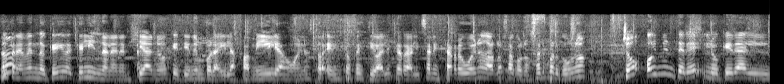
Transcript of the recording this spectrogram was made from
No, tremendo, qué, linda la energía ¿no? que tienen por ahí las familias o en, en estos festivales que realizan. Y está re bueno darlos a conocer porque uno... Yo hoy me enteré lo que era el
